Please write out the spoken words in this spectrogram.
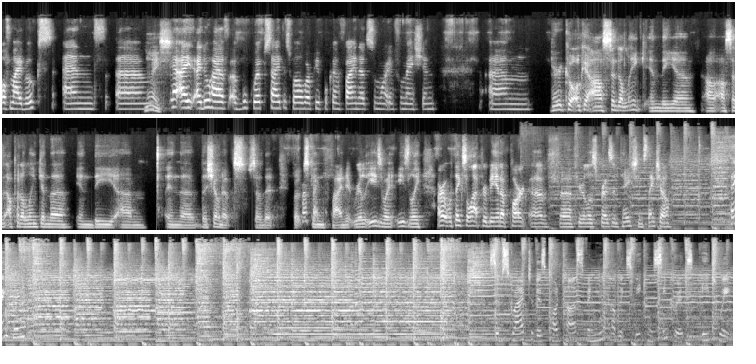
of my books. And um, nice. yeah, I, I do have a book website as well where people can find out some more information. Um, very cool. Okay, I'll send a link in the. Uh, I'll, I'll, send. I'll put a link in the in the um, in the the show notes so that folks Perfect. can find it really easily. Easily. All right. Well, thanks a lot for being a part of uh, Fearless Presentations. Thanks, y'all. Thank you. Subscribe to this podcast for new public speaking secrets each week.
